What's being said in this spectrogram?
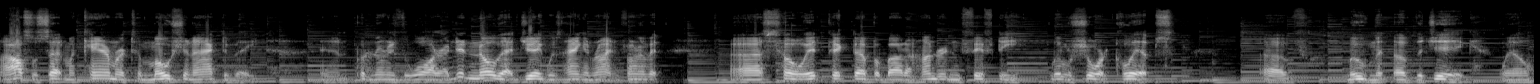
I also set my camera to motion activate and put it underneath the water. I didn't know that jig was hanging right in front of it, uh, so it picked up about 150 little short clips of movement of the jig. Well,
